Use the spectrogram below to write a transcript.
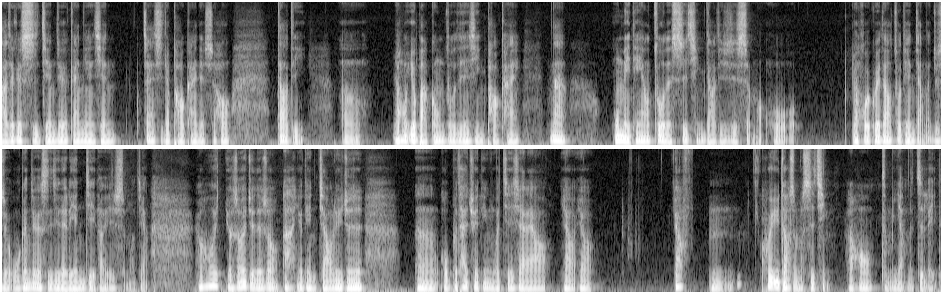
把这个时间这个概念先暂时的抛开的时候，到底呃，然后又把工作这件事情抛开，那我每天要做的事情到底是什么？我要回归到昨天讲的，就是我跟这个世界的连接到底是什么？这样，然后有时候会觉得说啊，有点焦虑，就是嗯，我不太确定我接下来要要要要嗯，会遇到什么事情，然后怎么样的之类的。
